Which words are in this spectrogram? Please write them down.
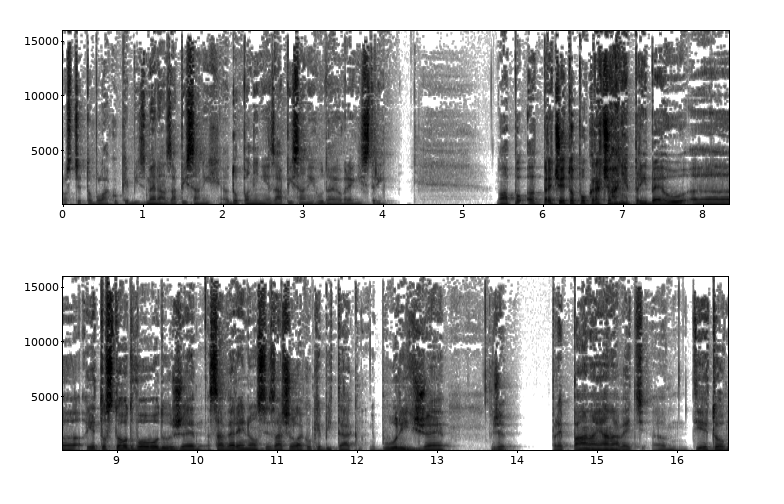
proste to bola ako keby zmena zapísaných, doplnenie zapísaných údajov v registri. No a po, prečo je to pokračovanie príbehu? E, je to z toho dôvodu, že sa verejnosť začala ako keby tak búriť, že, že pre pána Jana, veď e, tieto e,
